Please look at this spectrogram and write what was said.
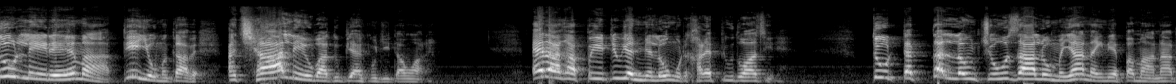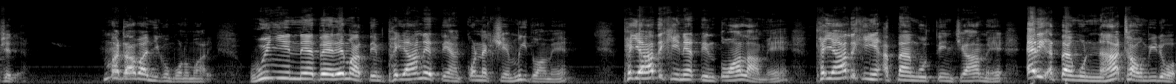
သူ့လေထဲမှာပြည့်ယုံမကပဲအခြားလေကိုပါသူပြန်ကူကြည့်တောင်းရတယ်အဲ့ဒါကပေတုရဲ့မျက်လုံးကိုတခါတည်းပြူသွားစေတယ်သူတသက်လုံးစူးစမ်းလို့မရနိုင်တဲ့ပမာဏဖြစ်တယ်မှတ်သားပါညီကောင်ပေါ်တော်မာတွေဝိညာဉ်နယ်ပယ်ထဲမှာသင်ဖျားနဲ့သင် connection မိသွားမယ်ဖျားသခင်နဲ့တင်သွားလာမယ်ဖျားသခင်ရဲ့အတန်ကိုတင်ကြားမယ်အဲ့ဒီအတန်ကိုနားထောင်ပြီးတော့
